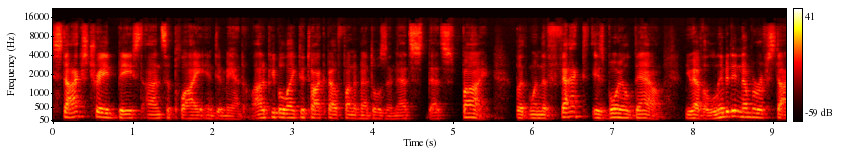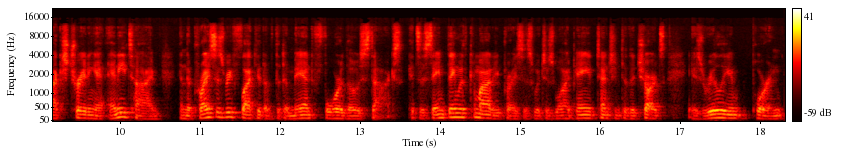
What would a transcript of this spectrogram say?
stocks trade based on supply and demand. A lot of people like to talk about fundamentals, and that's that's fine. But when the fact is boiled down, you have a limited number of stocks trading at any time, and the price is reflected of the demand for those stocks. It's the same thing with commodity prices, which is why paying attention to the charts is really important.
